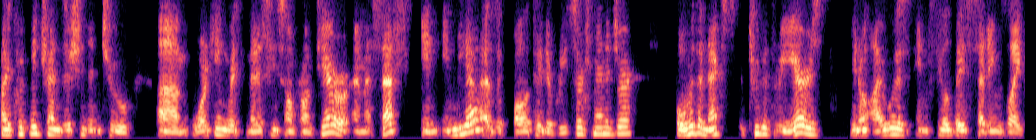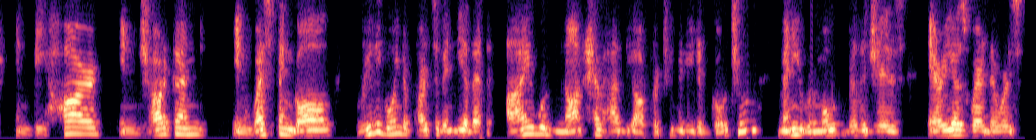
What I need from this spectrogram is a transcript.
I quickly transitioned into um, working with Médecins Sans Frontières or MSF in India as a qualitative research manager. Over the next two to three years, you know, I was in field-based settings like in Bihar, in Jharkhand, in West Bengal, really going to parts of India that I would not have had the opportunity to go to, many remote villages, areas where there was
